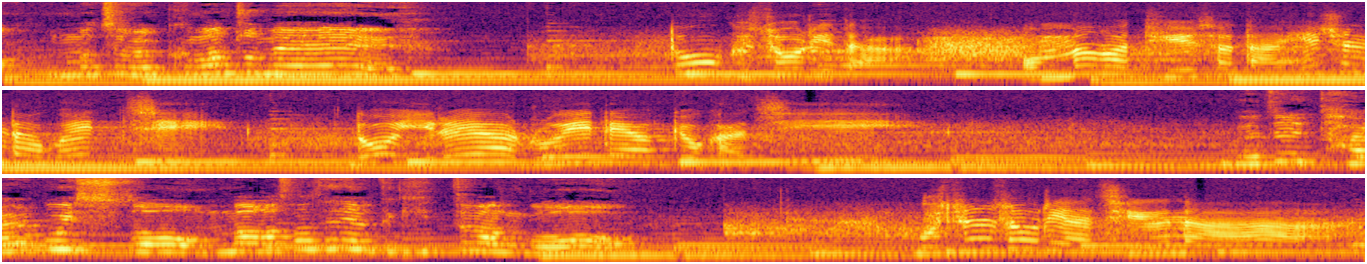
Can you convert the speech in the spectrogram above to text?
엄마 제발 그만 좀 해. 또 그 소리다. 엄마가 뒤에서 다 해준다고 했지. 너 이래야 루이 대학교 가지. 애들이 다 알고 있어. 엄마가 선생님한테 기뜸한 거. 무슨 소리야, 지은아.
